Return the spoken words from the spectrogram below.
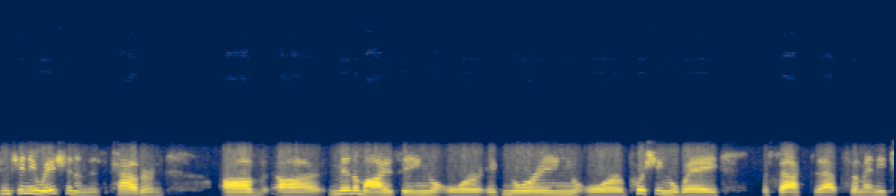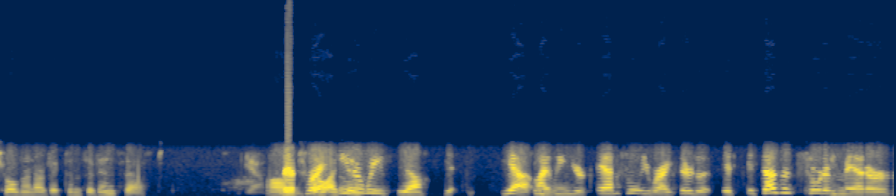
continuation in this pattern of uh, minimizing or ignoring or pushing away the fact that so many children are victims of incest. Yeah. Um, That's right. I Either think, we- yeah. Yeah, Eileen, you're absolutely right. There's a it it doesn't sort of matter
